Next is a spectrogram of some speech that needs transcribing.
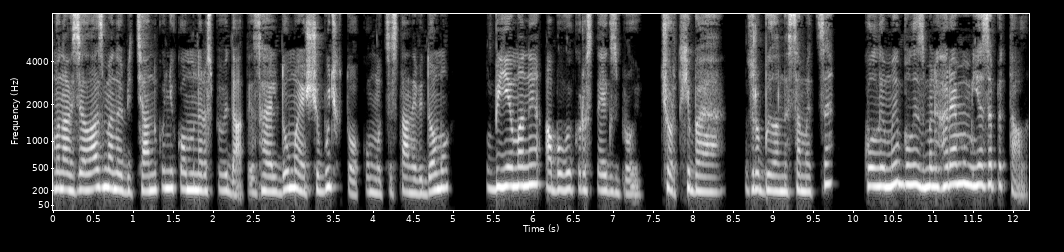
вона взяла з мене обіцянку нікому не розповідати. Згаель думає, що будь-хто, кому це стане відомо, вб'є мене або використає як зброю. Чорт, хіба я зробила не саме це? Коли ми були з Мельгаремом, я запитала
